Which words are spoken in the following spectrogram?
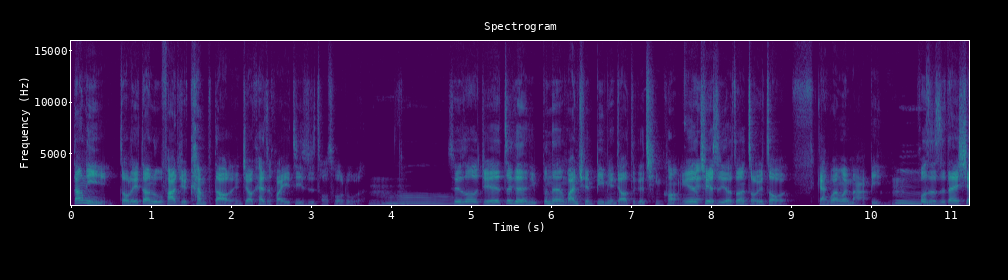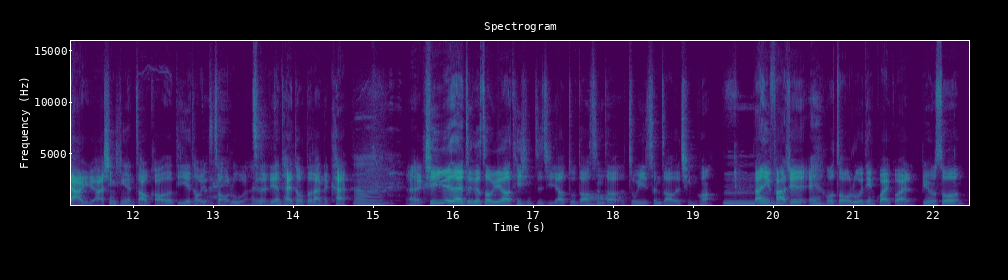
当你走了一段路，发觉看不到了，你就要开始怀疑自己是走错路了。嗯，哦，所以说，我觉得这个你不能完全避免掉这个情况，因为对确实有时候走一走，感官会麻痹，嗯，或者是在下雨啊，心情很糟糕，都低着头一直走路了，连抬头都懒得看。嗯呃，其实越在这个时候，越要提醒自己要注到身招，哦注意身招的情况。嗯，当你发觉，哎，我走的路有点怪怪的，比如说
